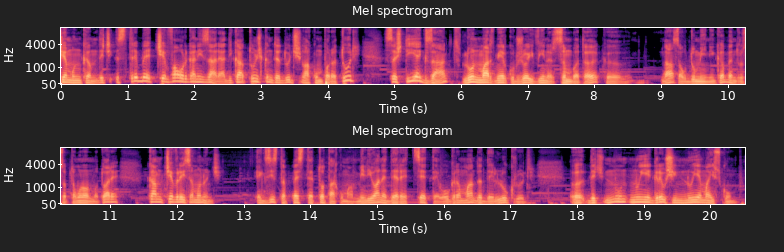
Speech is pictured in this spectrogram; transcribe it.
ce mâncăm. Deci îți trebuie ceva organizare, adică atunci când te duci la cumpărături, să știi exact, luni, marți, miercuri, joi, vineri, sâmbătă, că, da, sau duminică, pentru săptămâna următoare, cam ce vrei să mănânci. Există peste tot acum milioane de rețete, o grămadă de lucruri. Uh, deci nu, nu e greu și nu e mai scump.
